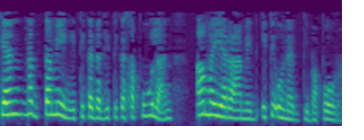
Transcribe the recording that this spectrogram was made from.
ken nagtaming iti kadagiti kasapulan amayaramid iti unad ti bapor.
